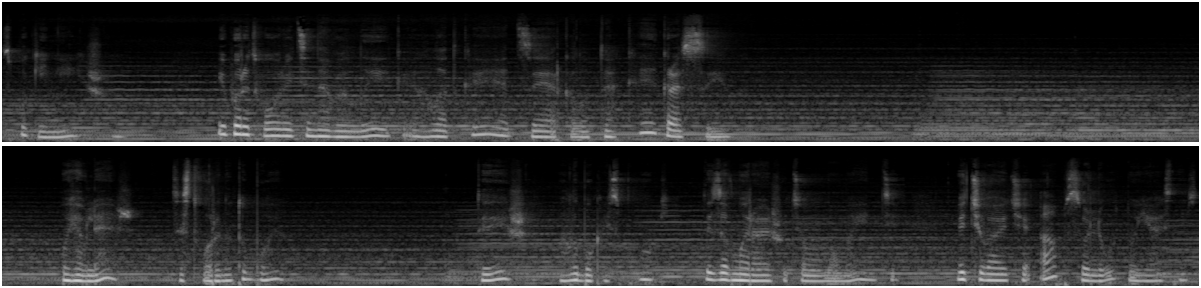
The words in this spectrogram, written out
спокійнішою і перетворюється на велике, гладке дзеркало, таке красиве. Уявляєш, це створено тобою. Тиша, глибокий спокій, ти завмираєш у цьому моменті, відчуваючи абсолютну ясність.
